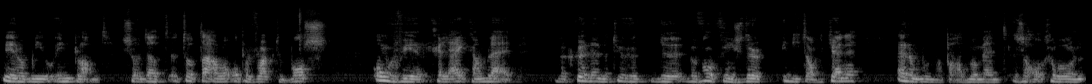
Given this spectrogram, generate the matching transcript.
weer opnieuw inplant. Zodat het totale oppervlakte bos ongeveer gelijk kan blijven. We kunnen natuurlijk de bevolkingsdruk niet ontkennen. En op een bepaald moment zal gewoon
